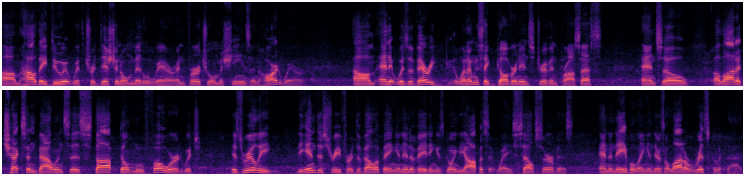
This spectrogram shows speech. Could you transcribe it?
um, how they do it with traditional middleware and virtual machines and hardware. Um, and it was a very, what I'm going to say, governance-driven process. And so a lot of checks and balances, stop, don't move forward, which is really the industry for developing and innovating is going the opposite way, self-service and enabling, and there's a lot of risk with that.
